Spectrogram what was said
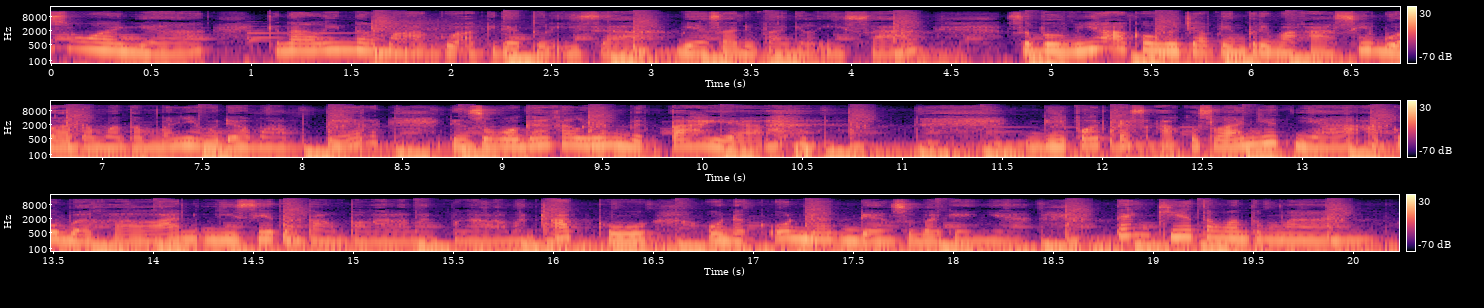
semuanya, kenalin nama aku Akidatul Iza, biasa dipanggil Isa. Sebelumnya aku ngucapin terima kasih buat teman-teman yang udah mampir dan semoga kalian betah ya. Di podcast aku selanjutnya, aku bakalan ngisi tentang pengalaman-pengalaman aku, unek-unek dan sebagainya. Thank you teman-teman.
